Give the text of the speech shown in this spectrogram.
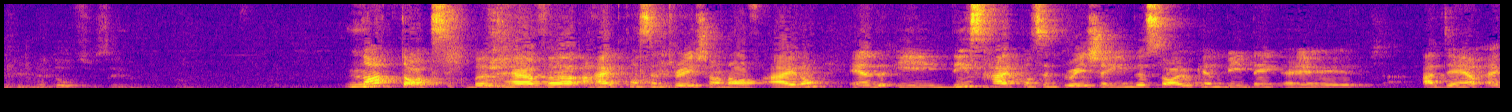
heavy metals, you say, no? Not toxic, but have a high concentration of iron, and this high concentration in the soil can be uh, a dam, uh,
